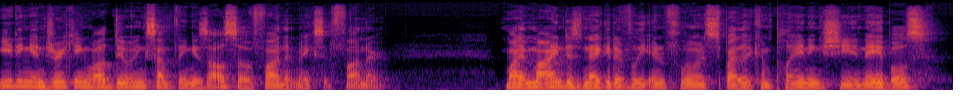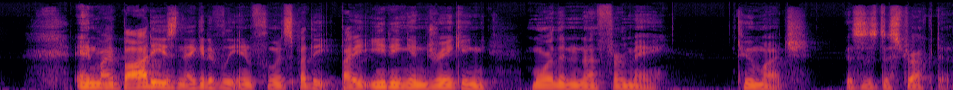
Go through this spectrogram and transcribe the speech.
Eating and drinking while doing something is also fun. It makes it funner. My mind is negatively influenced by the complaining she enables, and my body is negatively influenced by, the, by eating and drinking more than enough for me. Too much. This is destructive.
